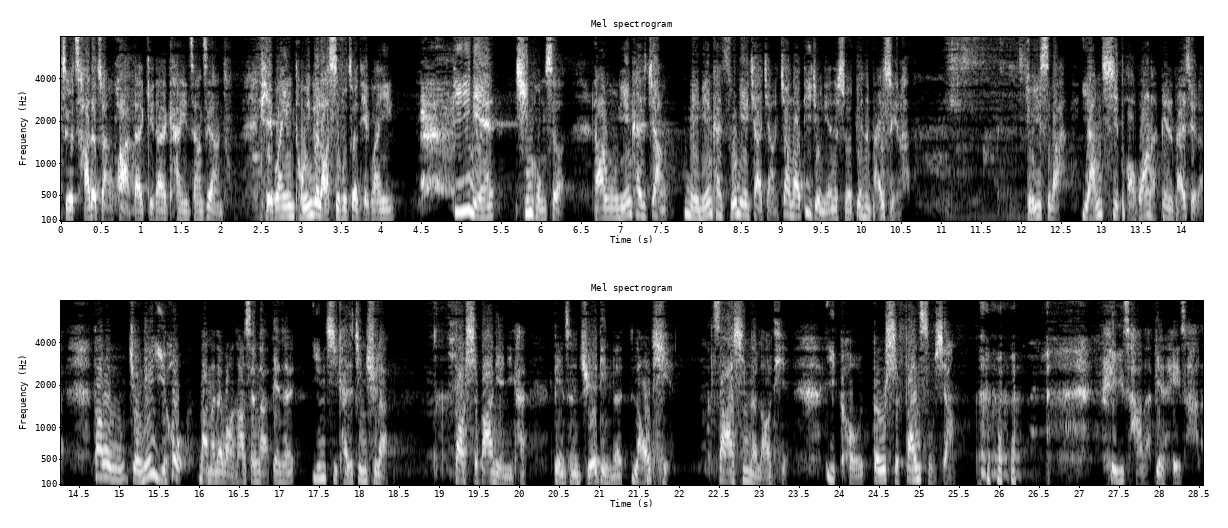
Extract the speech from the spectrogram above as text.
这个茶的转化，大家给大家看一张这样图：铁观音，同一个老师傅做铁观音。第一年青红色，然后五年开始降，每年开始逐年下降，降到第九年的时候变成白水了，有意思吧？阳气跑光了，变成白水了。到了五九年以后，慢慢的往上升了，变成阴气开始进去了。到十八年，你看变成绝顶的老铁，扎心的老铁，一口都是番薯香，黑茶了，变黑茶了。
